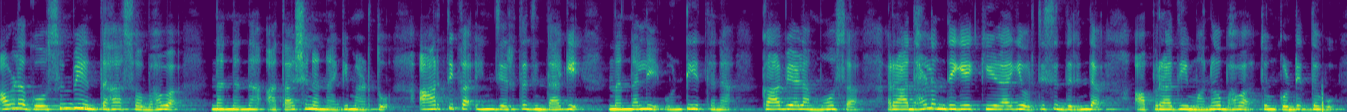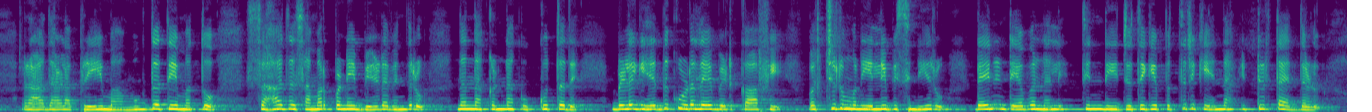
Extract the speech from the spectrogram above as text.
ಅವಳ ಗೋಸುಂಬಿಯಂತಹ ಸ್ವಭಾವ ನನ್ನನ್ನು ಹತಾಶನನ್ನಾಗಿ ಮಾಡಿತು. ಆರ್ಥಿಕ ಹಿಂಜರಿತದಿಂದಾಗಿ ನನ್ನಲ್ಲಿ ಒಂಟಿತನ, ಕಾವ್ಯಾಳ ಮೋಸ, ರಾಧಾಳೊಂದಿಗೆ ಕೀಳಾಗಿ ವರ್ತಿಸಿದ್ದರಿಂದ ಅಪರಾಧಿ ಮನೋಭಾವ ತುಂಬಿಕೊಂಡಿದ್ದವು. ರಾಧಾಳ ಪ್ರೇಮ, ಮುಗ್ಧತೆ ಮತ್ತು ಸಹಜ ಸಮರ್ಪಣೆ ಬೇಡವೆಂದರೂ ನನ್ನ ಕಣ್ಣ ಕುಕ್ಕುತ್ತದೆ. ಬೆಳಗ್ಗೆ ಎದ್ದು ಕೂಡಲೇ ಬೆಡ್ ಕಾಫಿ, ಬಚ್ಚಲು ಮನೆಯಲ್ಲಿ ಬಿಸಿ ನೀರು, ಡೈನಿಂಗ್ ಟೇಬಲ್ನಲ್ಲಿ ತಿಂಡಿ ಜೊತೆಗೆ ಪತ್ರಿಕೆಯನ್ನು ಇಟ್ಟಿರ್ತಾ ಇದ್ದಳು.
